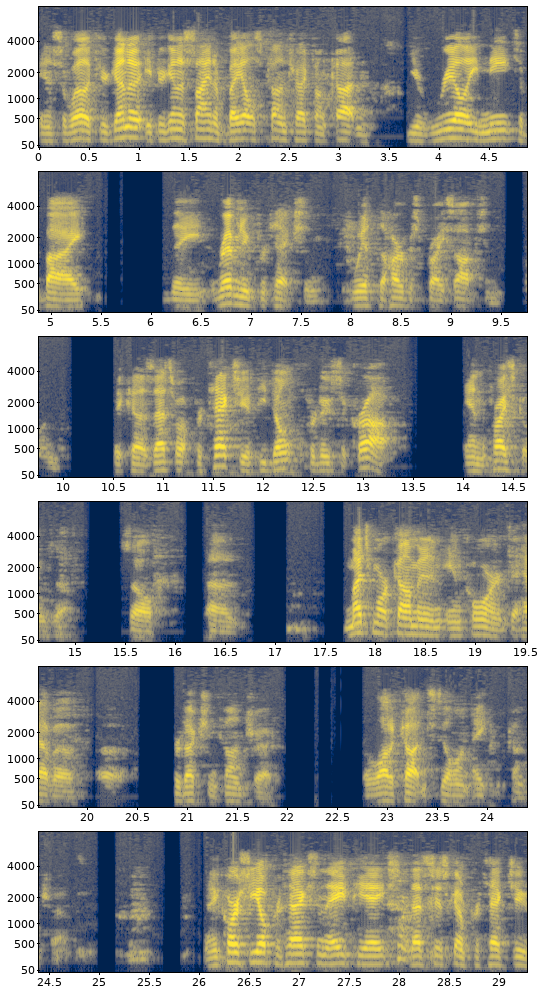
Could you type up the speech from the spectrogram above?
And so, well, if you're gonna if you're gonna sign a bales contract on cotton, you really need to buy the revenue protection with the harvest price option because that's what protects you if you don't produce a crop and the price goes up. So, uh, much more common in, in corn to have a, a production contract a lot of cotton still on acre contracts. And of course, yield protection, the APH, that's just going to protect you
